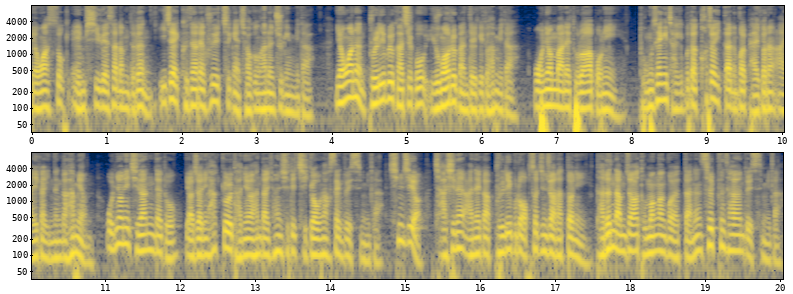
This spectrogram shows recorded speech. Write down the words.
영화 속 MCU의 사람들은 이제 그날의 후유증에 적응하는 중입니다. 영화는 분립을 가지고 유머를 만들기도 합니다. 5년 만에 돌아와 보니 동생이 자기보다 커져 있다는 걸 발견한 아이가 있는가 하면 5년이 지났는데도 여전히 학교를 다녀야 한다는 현실이 지겨운 학생도 있습니다. 심지어 자신의 아내가 분립으로 없어진 줄 알았더니 다른 남자와 도망간 거였다는 슬픈 사연도 있습니다.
